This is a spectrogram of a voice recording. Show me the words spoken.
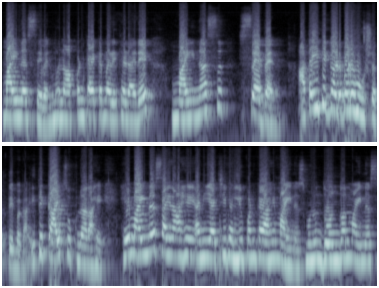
मायनस सेवन म्हणून आपण काय करणार इथे डायरेक्ट मायनस सेवन आता इथे गडबड होऊ शकते बघा. इथे काय चुकणार आहे? हे मायनस साईन आहे आणि याची व्हॅल्यू पण काय आहे? मायनस म्हणून दोन दोन मायनस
